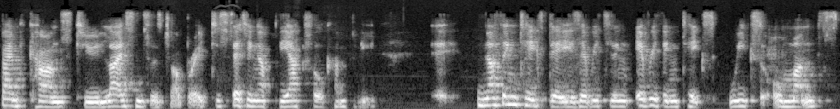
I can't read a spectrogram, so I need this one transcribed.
bank accounts to licenses to operate to setting up the actual company. Nothing takes days. Everything everything takes weeks or months.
